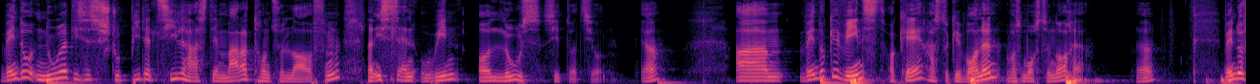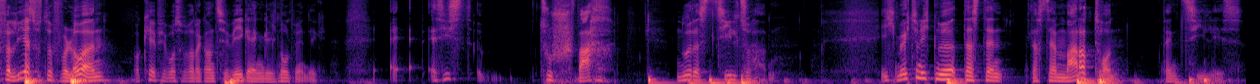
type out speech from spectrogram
Wenn du nur dieses stupide Ziel hast, den Marathon zu laufen, dann ist es eine Win-or-Lose-Situation. Ja? Ähm, wenn du gewinnst, okay, hast du gewonnen, was machst du nachher? Ja? Wenn du verlierst, hast du verloren, okay, für was war der ganze Weg eigentlich notwendig? Es ist zu schwach, nur das Ziel zu haben. Ich möchte nicht nur, dass, dein, dass der Marathon dein Ziel ist.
